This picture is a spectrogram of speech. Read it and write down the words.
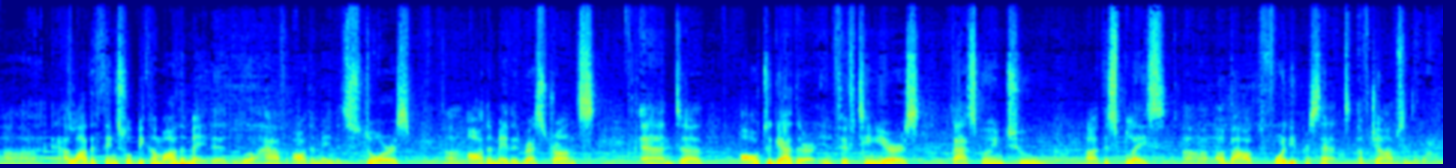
uh, a lot of things will become automated. We'll have automated stores, uh, automated restaurants, and altogether in 15 years, that's going to uh, displace uh, about 40% of jobs in the world.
